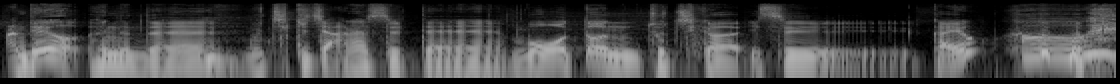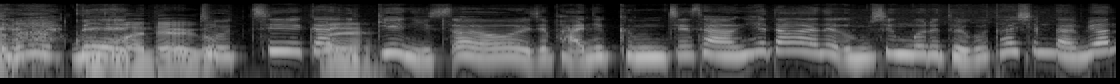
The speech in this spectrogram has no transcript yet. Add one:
안 돼요 했는데 음. 뭐 지키지 않았을 때 뭐 어떤 조치가 있을까요? 어, 궁금한데요, 이거? 조치가 네. 있긴 있어요. 이제 반입 금지 사항 해당하는 음식물을 들고 타신다면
